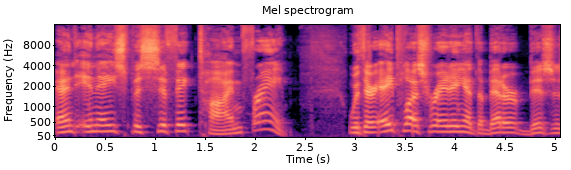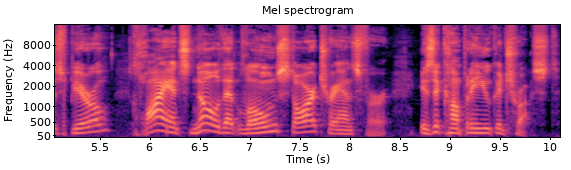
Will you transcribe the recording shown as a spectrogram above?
and in a specific time frame. With their A plus rating at the Better Business Bureau, clients know that Lone Star Transfer is a company you can trust.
